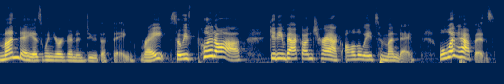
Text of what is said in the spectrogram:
Monday is when you're going to do the thing, right? So we've put off getting back on track all the way to Monday. Well, what happens?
